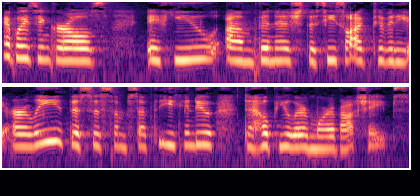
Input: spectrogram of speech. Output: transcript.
Hi boys and girls. If you um, finish the seesaw activity early, this is some stuff that you can do to help you learn more about shapes.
